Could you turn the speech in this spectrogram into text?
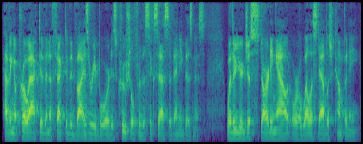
Having a proactive and effective advisory board is crucial for the success of any business. Whether you're just starting out or a well established company,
